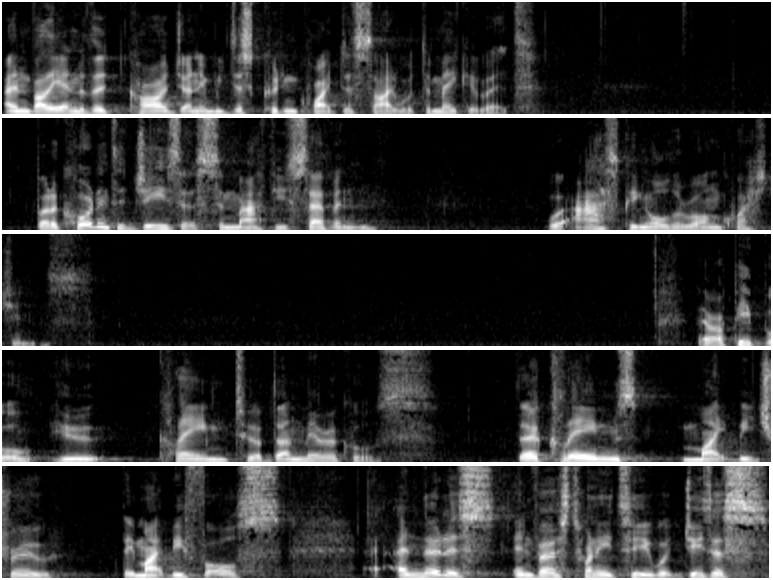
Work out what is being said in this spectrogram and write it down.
And by the end of the car journey, we just couldn't quite decide what to make of it. But according to Jesus in Matthew 7, we're asking all the wrong questions. There are people who claim to have done miracles. Their claims might be true, they might be false. And notice in verse 22, what Jesus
